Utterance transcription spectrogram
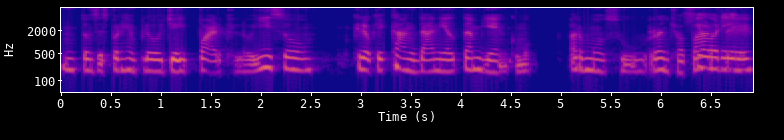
Entonces, por ejemplo, Jay Park lo hizo, creo que Kang Daniel también, como armó su rancho aparte.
